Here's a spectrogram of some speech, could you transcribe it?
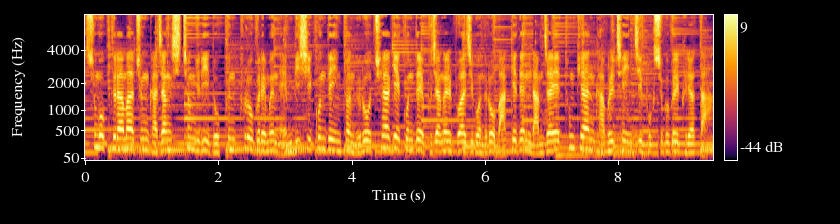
수목 드라마 중 가장 시청률이 높은 프로그램은 MBC 꼰대 인턴으로 최악의 꼰대 부장을 부하직원으로 맡게 된 남자의 통쾌한 갑을 체인지 복수극을 그렸다.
